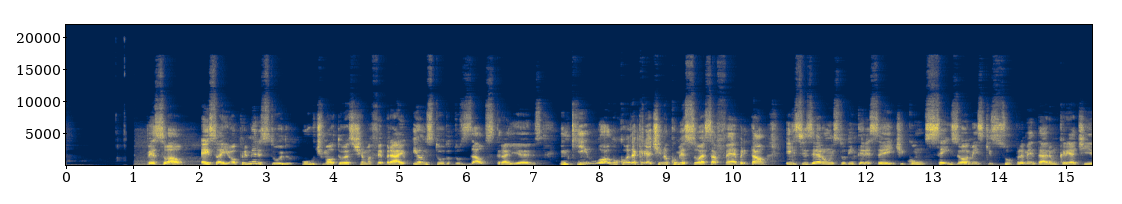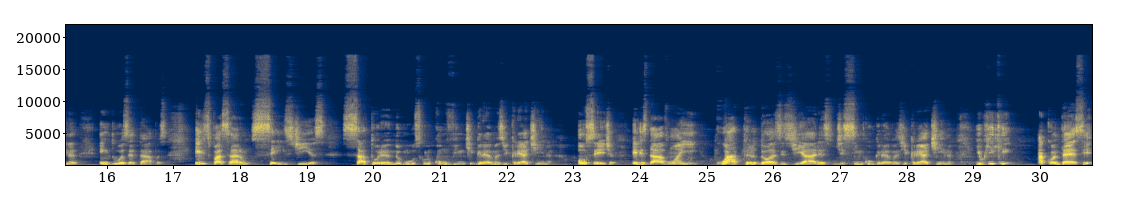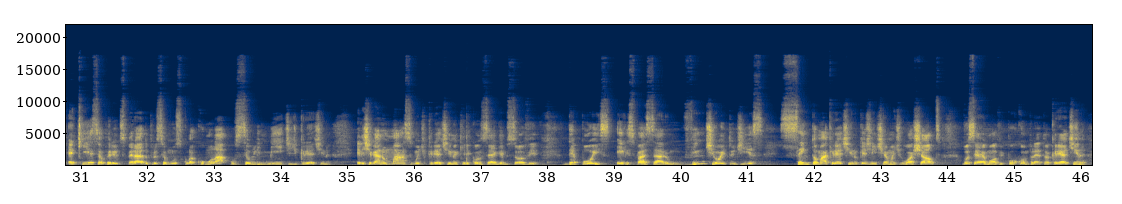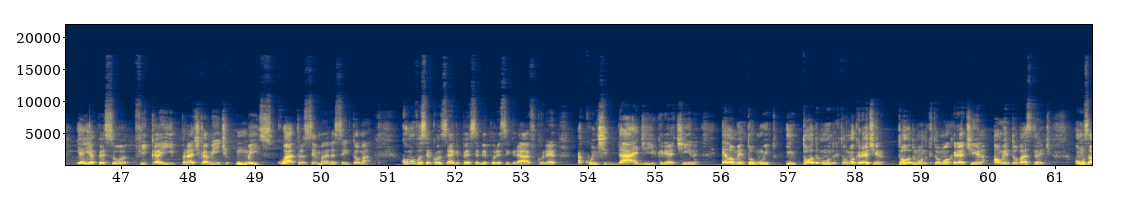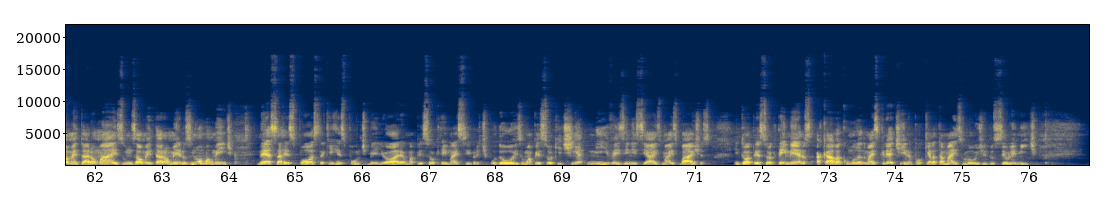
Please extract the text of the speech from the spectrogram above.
Pessoal, é isso aí, ó. O primeiro estudo, o último autor se chama Febraio e é um estudo dos australianos, em que logo quando a creatina começou essa febre e tal, eles fizeram um estudo interessante com seis homens que suplementaram creatina em duas etapas. Eles passaram seis dias saturando o músculo com 20 gramas de creatina. Ou seja, eles davam aí quatro doses diárias de 5 gramas de creatina. E o que, que Acontece é que esse é o período esperado para o seu músculo acumular o seu limite de creatina. Ele chegar no máximo de creatina que ele consegue absorver. Depois, eles passaram 28 dias sem tomar creatina, o que a gente chama de washout. Você remove por completo a creatina e aí a pessoa fica aí praticamente um mês, quatro semanas sem tomar. Como você consegue perceber por esse gráfico, né? A quantidade de creatina, ela aumentou muito em todo mundo que tomou creatina. Todo mundo que tomou creatina aumentou bastante. Uns aumentaram mais, uns aumentaram menos. Normalmente, nessa resposta, quem responde melhor é uma pessoa que tem mais fibra tipo 2, uma pessoa que tinha níveis iniciais mais baixos. Então a pessoa que tem menos acaba acumulando mais creatina, porque ela está mais longe do seu limite.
